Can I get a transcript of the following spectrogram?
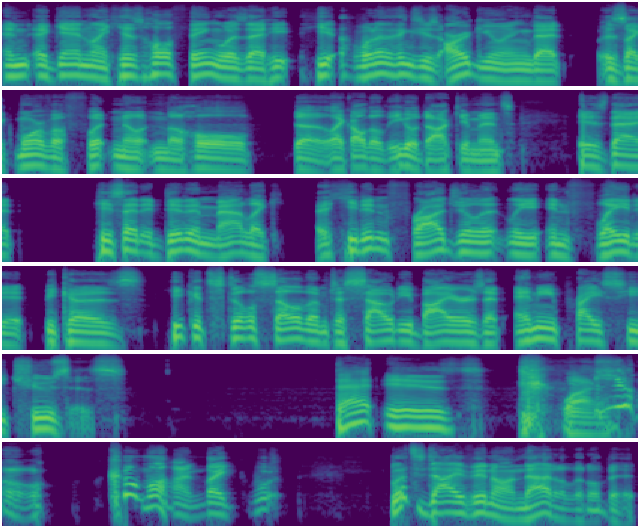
And again, like his whole thing was that he, he one of the things he was arguing that is like more of a footnote in the whole the like all the legal documents is that he said it didn't matter like he didn't fraudulently inflate it because he could still sell them to Saudi buyers at any price he chooses. That is wild. Yo, come on. Like wh- let's dive in on that a little bit.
